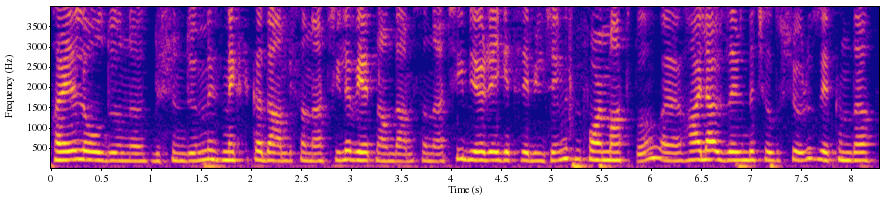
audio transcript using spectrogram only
paralel olduğunu düşündüğümüz Meksika'dan bir sanatçıyla Vietnam'dan bir sanatçıyı bir araya getirebileceğimiz bir format bu. E, hala üzerinde çalışıyoruz. Yakında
